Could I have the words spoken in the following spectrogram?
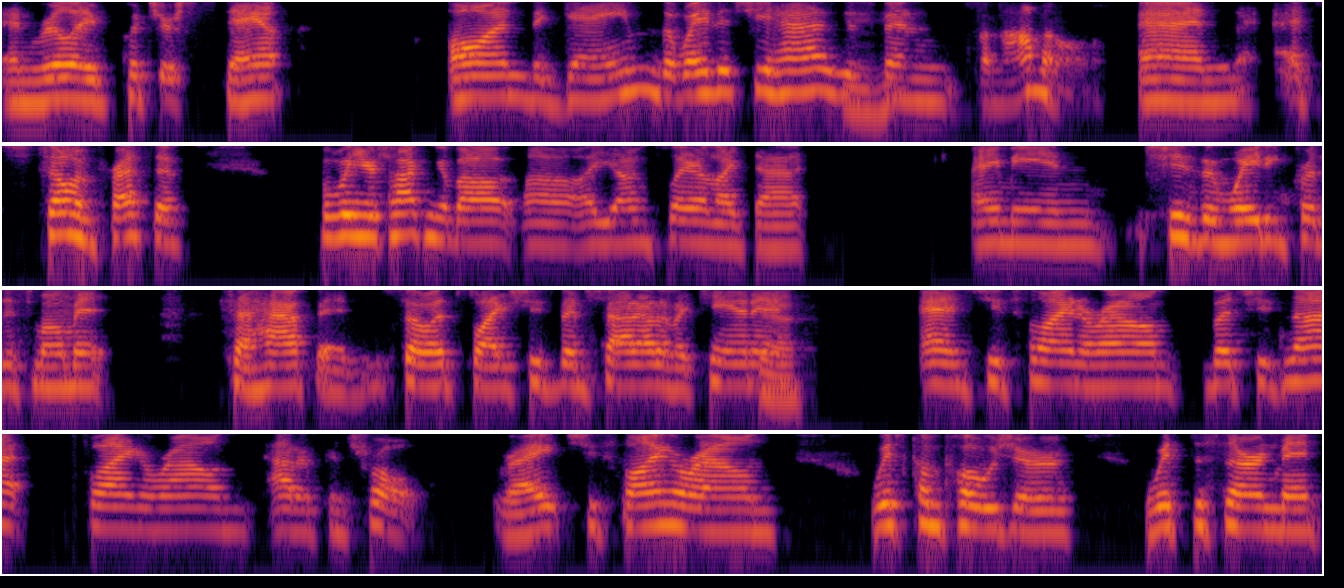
and really put your stamp on the game the way that she has, it's Mhm. been phenomenal. And it's so impressive. But when you're talking about uh, a young player like that, I mean, she's been waiting for this moment to happen. So it's like she's been shot out of a cannon Yeah. and she's flying around, but she's not flying around out of control, right? She's flying around with composure, with discernment,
